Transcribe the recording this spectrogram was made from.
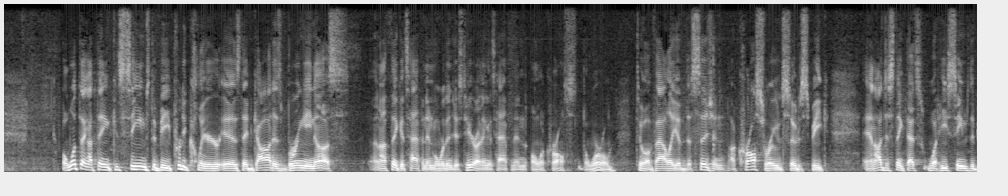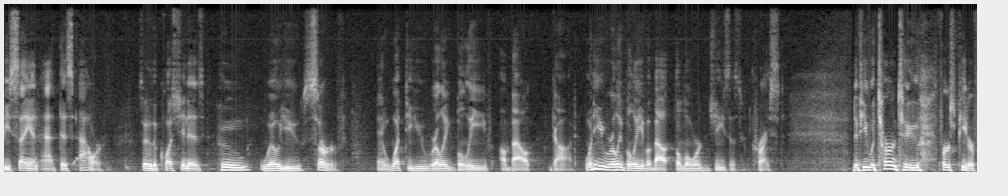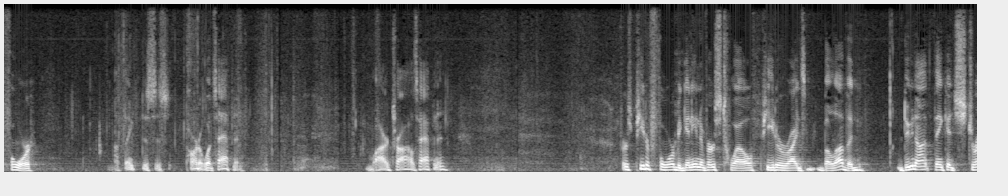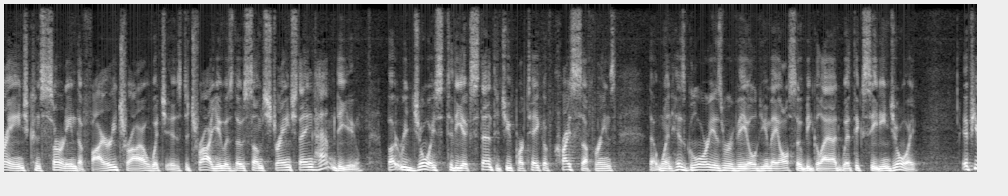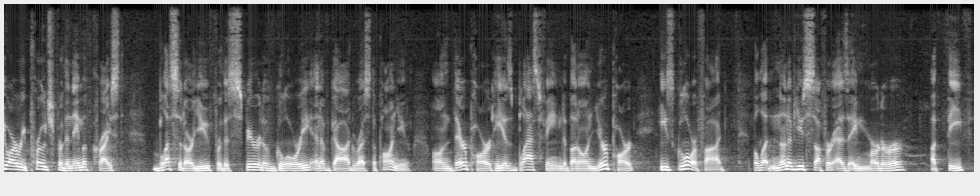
But one thing I think seems to be pretty clear is that God is bringing us, and I think it's happening more than just here, I think it's happening all across the world, to a valley of decision, a crossroads, so to speak. And I just think that's what he seems to be saying at this hour. So the question is, whom will you serve? And what do you really believe about God? What do you really believe about the Lord Jesus Christ? If you would turn to 1 Peter 4, I think this is part of what's happening. Why are trials happening? 1 Peter 4, beginning in verse 12, Peter writes, Beloved, do not think it strange concerning the fiery trial which is to try you as though some strange thing happened to you, but rejoice to the extent that you partake of Christ's sufferings, that when his glory is revealed, you may also be glad with exceeding joy. If you are reproached for the name of Christ, Blessed are you, for the Spirit of glory and of God rest upon you. On their part he is blasphemed, but on your part he's glorified. But let none of you suffer as a murderer, a thief,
